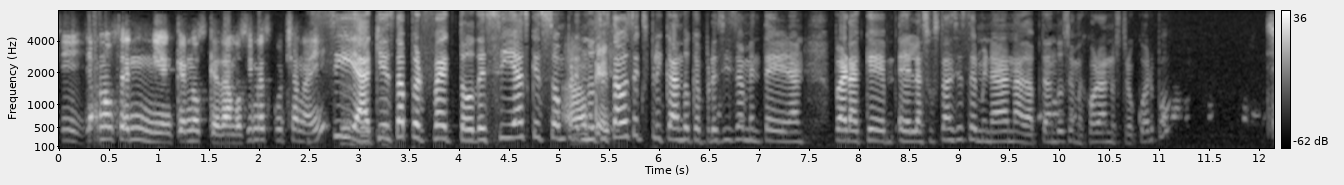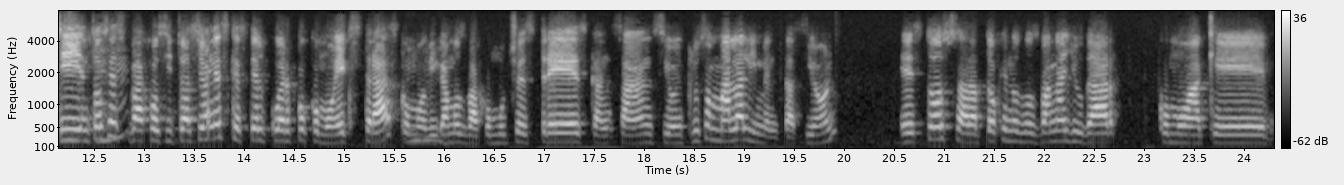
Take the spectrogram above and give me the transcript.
Sí, ya no sé ni en qué nos quedamos. ¿Sí me escuchan ahí? Sí, aquí está perfecto. Decías que son, Ah, nos estabas explicando que precisamente eran para que eh, las sustancias terminaran adaptándose mejor a nuestro cuerpo. Sí, entonces bajo situaciones que esté el cuerpo como extras, como digamos bajo mucho estrés, cansancio, incluso mala alimentación, estos adaptógenos nos van a ayudar como a que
